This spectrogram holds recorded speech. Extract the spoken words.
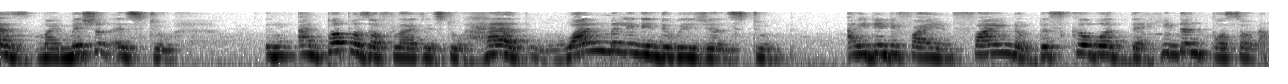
As my mission is to and purpose of life is to help 1 million individuals to identify and find or discover the hidden persona,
